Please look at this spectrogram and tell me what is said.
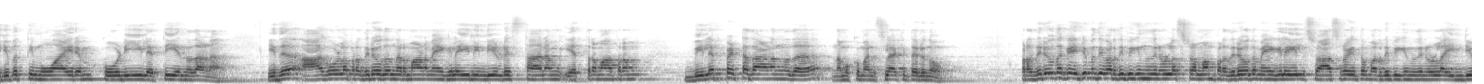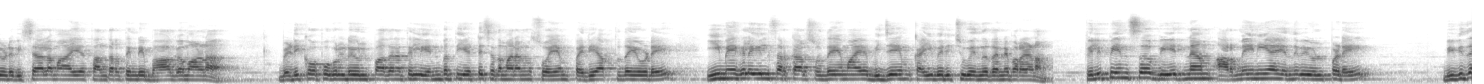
ഇരുപത്തി മൂവായിരം കോടിയിലെത്തി എന്നതാണ്. ഇത് ആഗോള പ്രതിരോധ നിർമ്മാണ മേഖലയിൽ ഇന്ത്യയുടെ സ്ഥാനം എത്രമാത്രം വിലപ്പെട്ടതാണെന്നത് നമുക്ക് മനസ്സിലാക്കി തരുന്നു. പ്രതിരോധ കയറ്റുമതി വർദ്ധിപ്പിക്കുന്നതിനുള്ള ശ്രമം പ്രതിരോധ മേഖലയിൽ സ്വാശ്രയത്വം വർദ്ധിപ്പിക്കുന്നതിനുള്ള ഇന്ത്യയുടെ വിശാലമായ തന്ത്രത്തിന്റെ ഭാഗമാണ്. വെടിക്കോപ്പുകളുടെ ഉൽപ്പാദനത്തിൽ എൺപത്തിയെട്ട് ശതമാനം സ്വയം പര്യാപ്തതയോടെ ഈ മേഖലയിൽ സർക്കാർ ശ്രദ്ധേയമായ വിജയം കൈവരിച്ചു എന്ന് തന്നെ പറയണം. ഫിലിപ്പീൻസ് വിയറ്റ്നാം അർമേനിയ എന്നിവയുൾപ്പെടെ വിവിധ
